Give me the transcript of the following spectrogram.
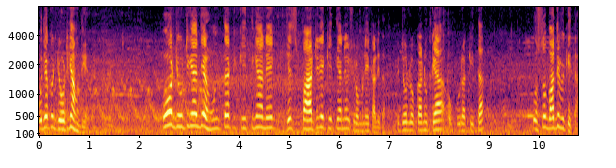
ਉਹਦੀਆਂ ਕੋਈ ਡਿਊਟੀਆਂ ਹੁੰਦੀਆਂ ਉਹ ਡਿਊਟੀਆਂ ਜੇ ਹੁਣ ਤੱਕ ਕੀਤੀਆਂ ਨੇ, ਜਿਸ ਪਾਰਟੀ ਨੇ ਕੀਤੀਆਂ ਨੇ, ਉਹ ਸ਼੍ਰੋਮਣੀ ਅਕਾਲੀ ਦਲ ਜੋ ਲੋਕਾਂ ਨੂੰ ਕਿਹਾ, ਉਹ ਪੂਰਾ ਕੀਤਾ। ਉਸ ਤੋਂ ਵੱਧ ਵੀ ਕੀਤਾ।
